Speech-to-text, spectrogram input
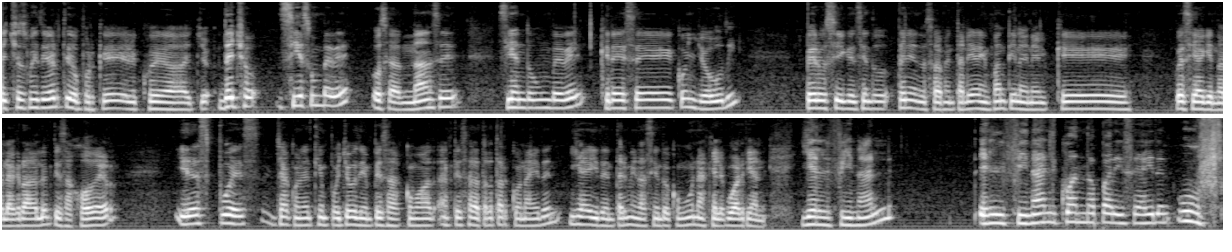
hecho, es muy divertido porque él cuida. De hecho, si es un bebé, o sea, nace siendo un bebé, crece con Jodie, pero sigue siendo teniendo esa mentalidad infantil en el que, pues, si a alguien no le agrada, lo empieza a joder. Y después, ya con el tiempo, Jodie empieza como a, a empezar a tratar con Aiden y Aiden termina siendo como un ángel guardián. Y el final, el final cuando aparece Aiden, uff,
